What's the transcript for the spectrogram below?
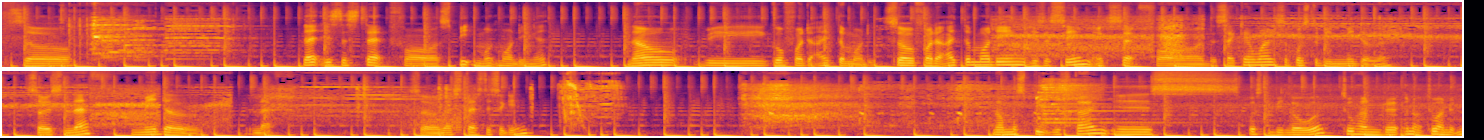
so that is the step for speed mode modding eh? Now we go for the item modding. So for the item modding is the same except for the second one supposed to be middle. Eh? So it's left, middle, left. So let's test this again. Normal speed this time is supposed to be lower, 200, oh no, 209.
